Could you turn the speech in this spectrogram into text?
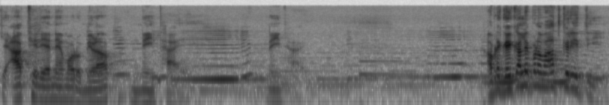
કે આ ફેરે એને અમારો મેળાપ નહીં થાય. નહીં થાય. આપણે ગઈકાલે પણ વાત કરી હતી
